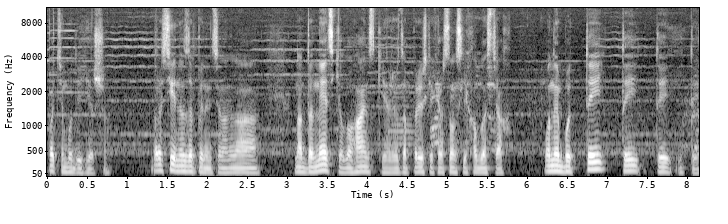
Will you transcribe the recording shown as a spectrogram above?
потім буде гірше. Росія не зупиниться на, на, на Донецькій, Луганській, Запорізькій, Херсонських областях. Вони будуть ти, ти, ти і йти.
